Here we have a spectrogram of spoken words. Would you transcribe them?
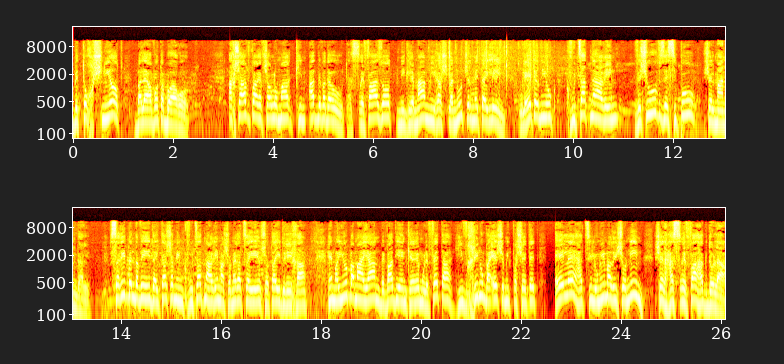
בתוך שניות בלהבות הבוערות. עכשיו כבר אפשר לומר כמעט בוודאות, השרפה הזאת נגרמה מרשלנות של מטיילים, וליתר דיוק קבוצת נערים ושוב זה סיפור של מנגל. שרית בן דוד הייתה שם עם קבוצת נערים מהשומר הצעיר שאותה הדריכה. הם היו במעיין בוואדי עין כרם ולפתע הבחינו באש שמתפשטת. אלה הצילומים הראשונים של השרפה הגדולה.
